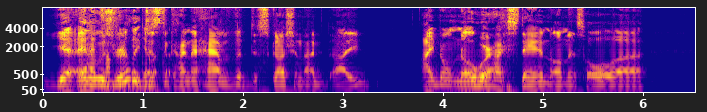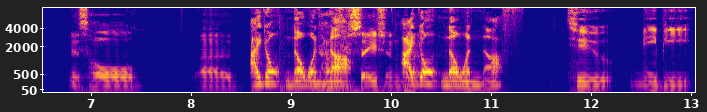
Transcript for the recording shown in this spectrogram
yeah, and it was something to really just to kind of have the discussion. I I I don't know where I stand on this whole uh this whole uh I don't know enough. conversation. I don't know enough to maybe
